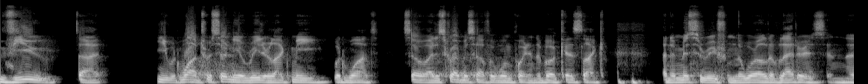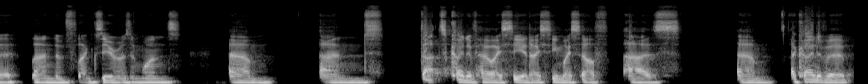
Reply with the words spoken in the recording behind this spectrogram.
view that you would want, or certainly a reader like me would want. So I describe myself at one point in the book as like an emissary from the world of letters in the land of like zeros and ones. Um, and that's kind of how I see it. I see myself as um, a kind of a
